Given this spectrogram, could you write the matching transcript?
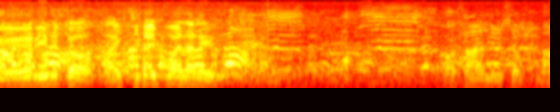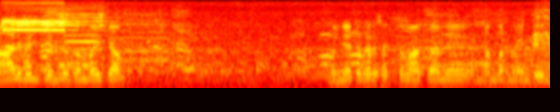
വിചാരിച്ചു ഇവിടെ കേറി നിട്ടോ കഴിച്ചിലായി പോയതാണ്. അവസാന നിമിഷം നാല് മിനിറ്റ് എന്ത് സംഭവിക്കാം? മുന്നേറ്റത്തെ ശക്തമാക്കാൻ നമ്പർ നയന്റീൻ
